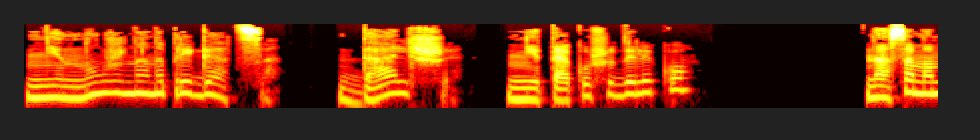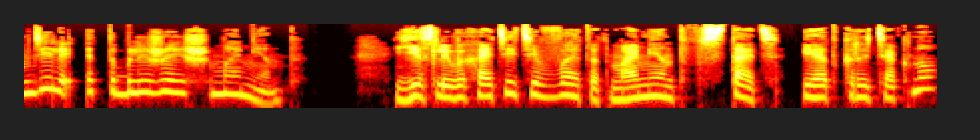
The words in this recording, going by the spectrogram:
Не нужно напрягаться. Дальше не так уж и далеко. На самом деле это ближайший момент. Если вы хотите в этот момент встать и открыть окно,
